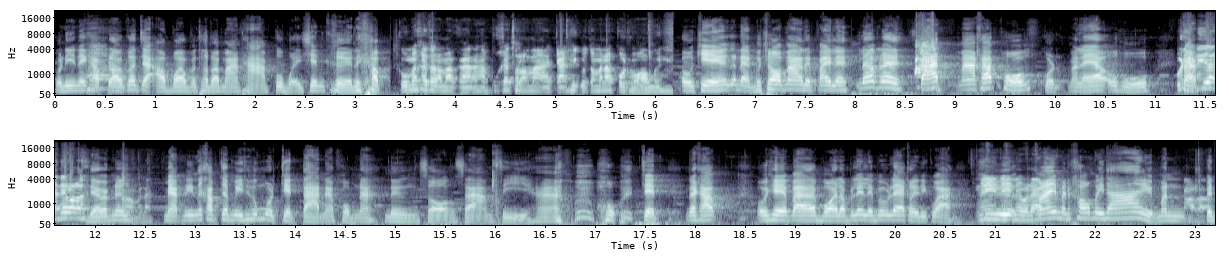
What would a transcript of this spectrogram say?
วู้ฮู้วันนี้นะครับเราก็จะเอาบอลมาทรมานหาปุ่มเหมือนอีกเช่นเคยนะครับกูไม่เคยทรมานการอะกูแค่ทรมานการที่กูต้องมานั่งปวดหัวเอามึงโอเคงั้นก็แดกกูชอบมากเลยไปเลย เริ่มเลยสตาร์ทมาครับผมกดมาแล้วโอ้โหกูด่านี่เลยนี่ก็เลยเดี๋ยวแป๊บนึงอาไปนะแมปนี้นะครับจะมีทั้งหมด 7 ด่านนะผมนะ 1 2 3 4 5 6 7 นะครับโอเคไปบอยเราไปเล่นเลเวลแรกเลยดีกว่านี่คืนี่อเลเวลแรกไม่มันเข้าไม่ได้ มันอ้าวเหรอเป็น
